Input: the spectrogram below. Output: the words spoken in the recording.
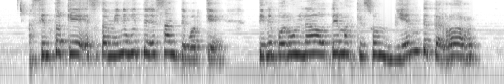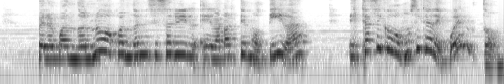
siento que eso también es interesante porque tiene por un lado temas que son bien de terror, pero cuando no, cuando es necesario la parte emotiva, es casi como música de cuento.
